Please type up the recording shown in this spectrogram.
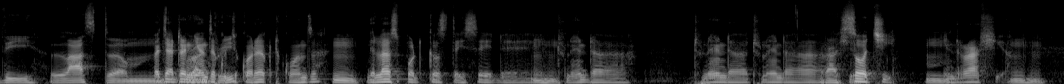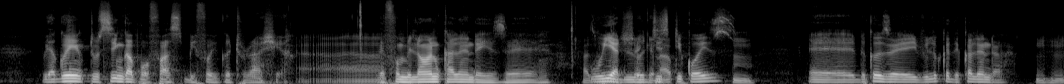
the last um, hata nianze kujicorrect kwanza Mm. the last podcast i said uh, tunaenda tunaenda tunaenda Russia. sochi Mm. in russia Mhm. we are going to singapore first before you go to russia uh, the formula one calendar is uh, weird logisticois Mm. uh, because uh, if you look at the calendar Mhm.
